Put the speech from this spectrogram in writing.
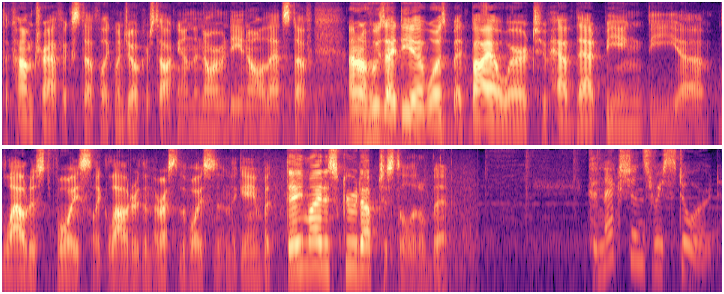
the com traffic stuff, like when Joker's talking on the Normandy and all that stuff. I don't know whose idea it was at BioWare to have that being the uh, loudest voice, like louder than the rest of the voices in the game, but they might have screwed up just a little bit. Connections restored.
